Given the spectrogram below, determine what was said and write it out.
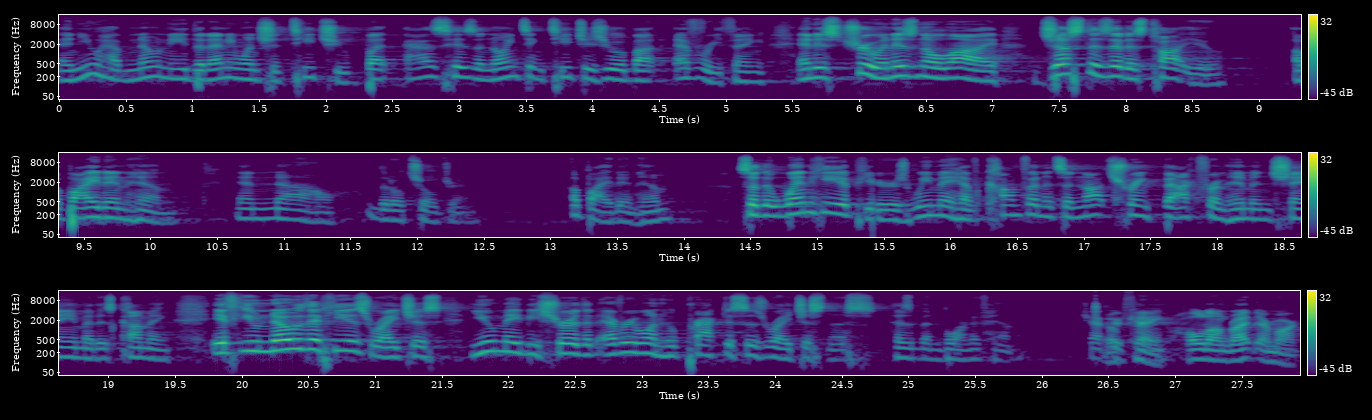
and you have no need that anyone should teach you. But as His anointing teaches you about everything, and is true and is no lie, just as it has taught you, abide in Him. And now, little children. Abide in him, so that when he appears, we may have confidence and not shrink back from him in shame at his coming. If you know that he is righteous, you may be sure that everyone who practices righteousness has been born of him. Chapter okay, three. hold on right there, Mark.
